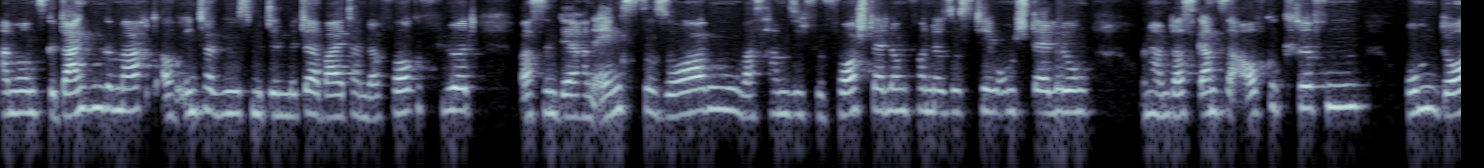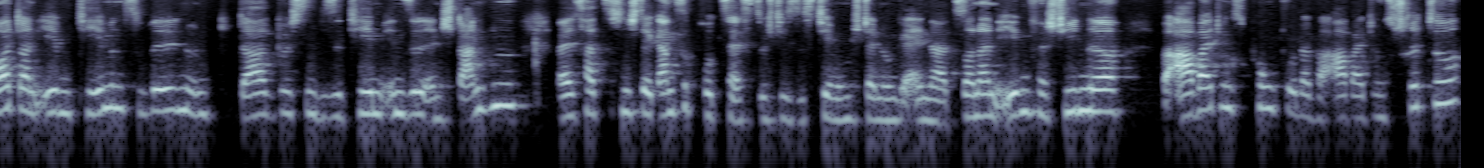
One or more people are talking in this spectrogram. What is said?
haben wir uns Gedanken gemacht, auch Interviews mit den Mitarbeitern davor geführt. Was sind deren Ängste, Sorgen? Was haben sie für Vorstellungen von der Systemumstellung? Und haben das Ganze aufgegriffen, um dort dann eben Themen zu bilden. Und dadurch sind diese Themeninsel entstanden, weil es hat sich nicht der ganze Prozess durch die Systemumstellung geändert, sondern eben verschiedene Bearbeitungspunkte oder Bearbeitungsschritte.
